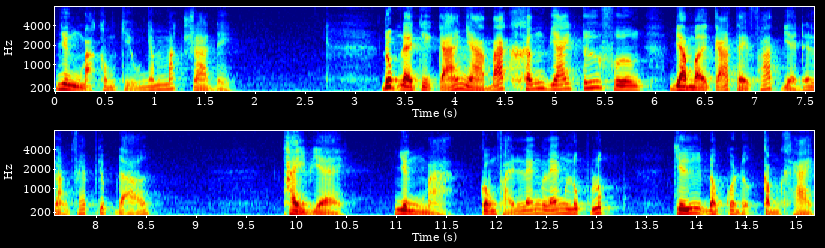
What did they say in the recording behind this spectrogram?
nhưng mà không chịu nhắm mắt ra đi. Lúc này thì cả nhà bác khấn vái tứ phương và mời cả thầy Pháp về để làm phép giúp đỡ. Thầy về, nhưng mà cũng phải lén lén lúc lúc chứ đâu có được công khai.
